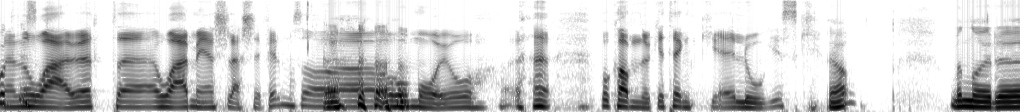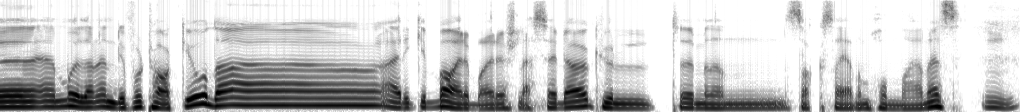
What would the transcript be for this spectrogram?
men hun er jo et, eh, hun er med i en slasherfilm, så hun må jo Hun kan jo ikke tenke logisk. Ja. Men når uh, morderen endelig får tak i henne, da er det ikke bare bare slasher. Det er jo kult med den saksa gjennom hånda hennes. Mm.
